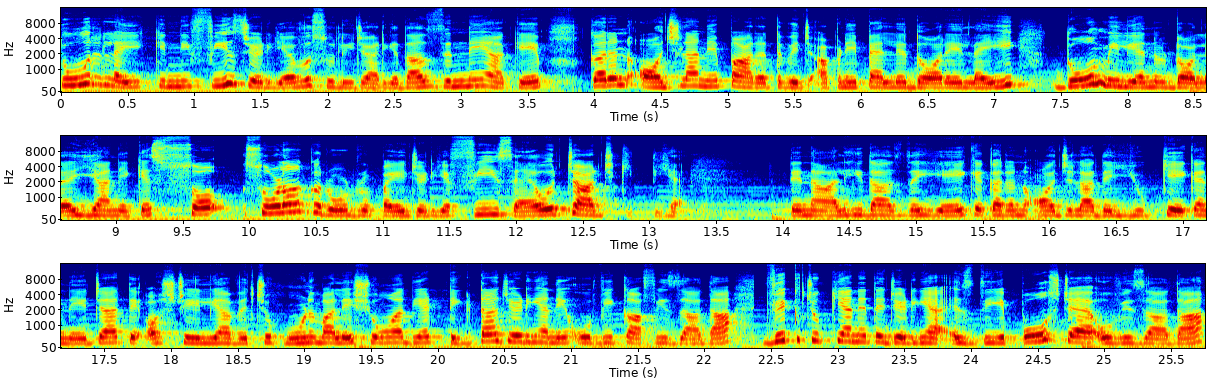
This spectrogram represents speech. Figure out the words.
ਟੂਰ ਲਈ ਕਿੰਨੀ ਫੀਸ ਜਿਹੜੀ ਹੈ, ਵਸੂਲੀ ਜਾ ਰਹੀ ਹੈ। ਦੱਸ ਦਿੰਨੇ ਆ ਕਿ ਕਰਨ ਔਜਲਾ ਨੇ ਭਾਰਤ ਵਿੱਚ ਆਪਣੇ ਪਹਿਲੇ ਦੌਰੇ ਲਈ 2 ਮਿਲੀਅਨ ਡਾਲਰ ਯਾਨੀ ਕਿ 100 16 ਕਰੋੜ ਰੁਪਏ ਜਿਹੜੀ ਹੈ ਫੀਸ ਹੈ ਉਹ ਚਾਰਜ ਕੀਤੀ ਹੈ। ਤੇ ਨਾਲ ਹੀ ਦੱਸ ਦਈਏ ਕਿ ਕਰਨ ਔਜਲਾ ਦੇ ਯੂਕੇ ਕੈਨੇਡਾ ਤੇ ਆਸਟ੍ਰੇਲੀਆ ਵਿੱਚ ਹੋਣ ਵਾਲੇ ਸ਼ੋਆਂ ਦੀਆਂ ਟਿਕਟਾਂ ਜਿਹੜੀਆਂ ਨੇ ਉਹ ਵੀ ਕਾਫੀ ਜ਼ਿਆਦਾ ਵਿਕ ਚੁੱਕੀਆਂ ਨੇ ਤੇ ਜਿਹੜੀਆਂ ਇਸ ਦੀ ਇਹ ਪੋਸਟ ਹੈ ਉਹ ਵੀ ਜ਼ਿਆਦਾ,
